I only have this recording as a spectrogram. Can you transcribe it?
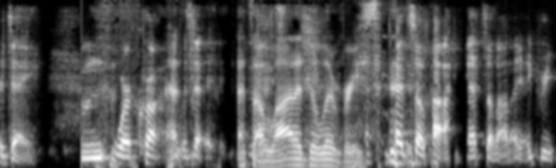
a day. Um, we're that's, that, that's a lot of deliveries. that's a lot. That's a lot. I agree.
